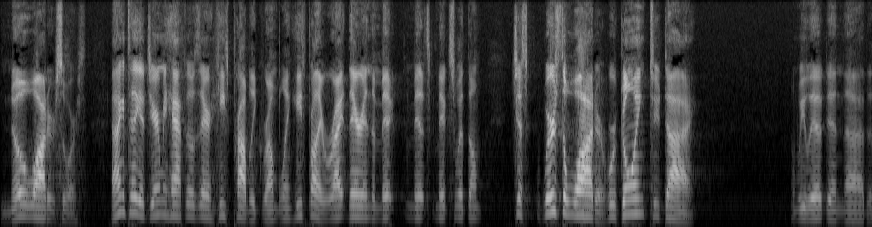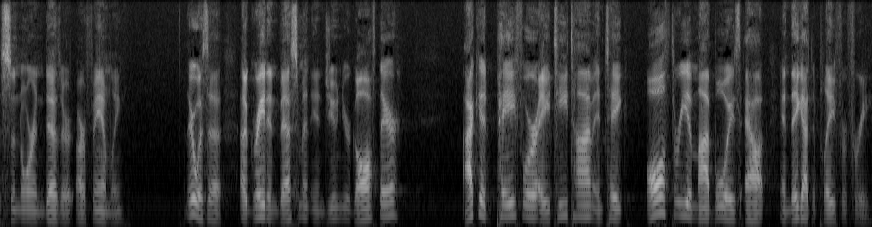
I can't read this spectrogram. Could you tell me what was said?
no water source. And I can tell you, Jeremy Hatfield's there, he's probably grumbling. He's probably right there in the mix, mix, mix with them. Just, where's the water? We're going to die. And we lived in uh, the Sonoran Desert, our family. There was a, a great investment in junior golf there. I could pay for a tee time and take all three of my boys out, and they got to play for free.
